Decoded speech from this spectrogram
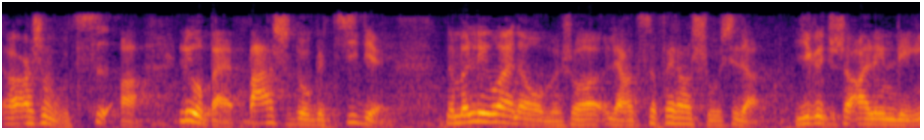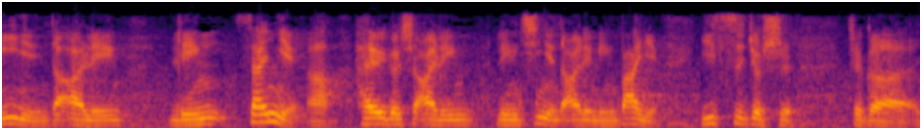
二十五次啊，六百八十多个基点。那么另外呢，我们说两次非常熟悉的，一个就是二零零一年到二零零三年啊，还有一个是二零零七年到二零零八年，一次就是。这个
